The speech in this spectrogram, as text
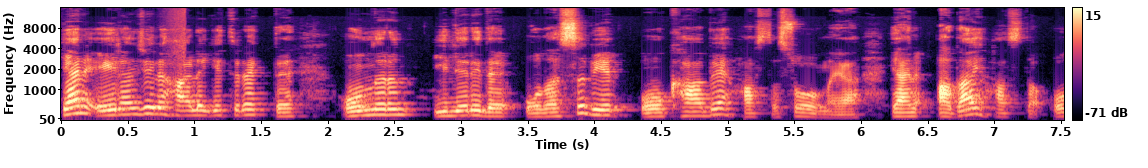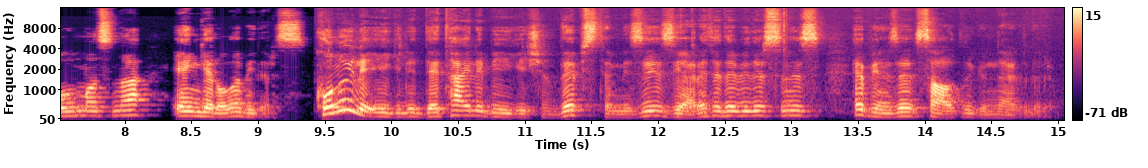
Yani eğlenceli hale getirerek de onların ileride olası bir OKB hastası olmaya, yani aday hasta olmasına engel olabiliriz. Konuyla ilgili detaylı bilgi için web sitemizi ziyaret edebilirsiniz. Hepinize sağlıklı günler dilerim.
